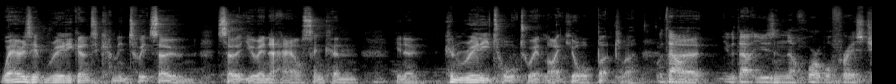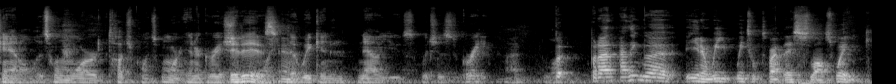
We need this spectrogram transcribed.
where is it really going to come into its own so that you're in a house and can, you know, can really talk to it like your butler Without Uh, without using the horrible phrase channel, it's one more touch points, one more integration It is. point that we can now use, which is great. I it. But but I, I think we're you know we, we talked about this last week,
